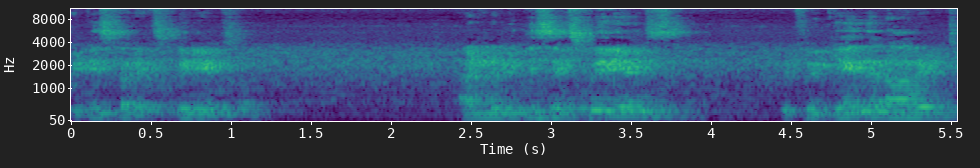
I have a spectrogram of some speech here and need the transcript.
It is for experience only. And with this experience, if you gain the knowledge,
